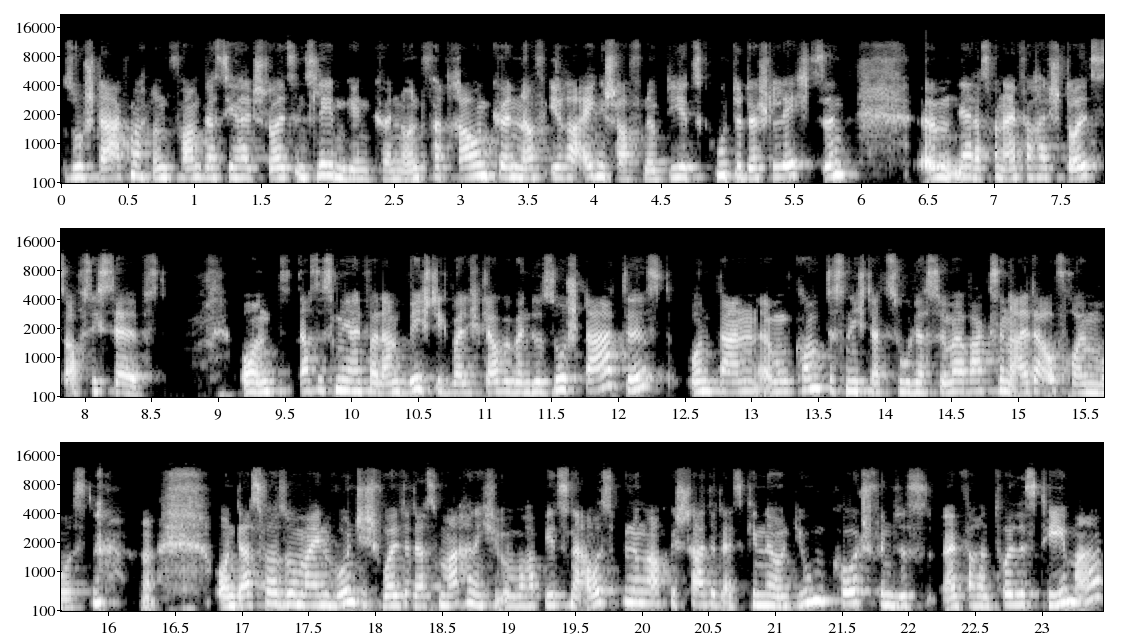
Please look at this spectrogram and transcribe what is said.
so stark macht und formt, dass sie halt stolz ins Leben gehen können und vertrauen können auf ihre Eigenschaften, ob die jetzt gut oder schlecht sind. Ähm, ja, dass man einfach halt stolz ist auf sich selbst. Und das ist mir halt verdammt wichtig, weil ich glaube, wenn du so startest und dann ähm, kommt es nicht dazu, dass du im Erwachsenenalter aufräumen musst. und das war so mein Wunsch. Ich wollte das machen. Ich habe jetzt eine Ausbildung auch gestartet als Kinder- und Jugendcoach. Finde es einfach ein tolles Thema.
